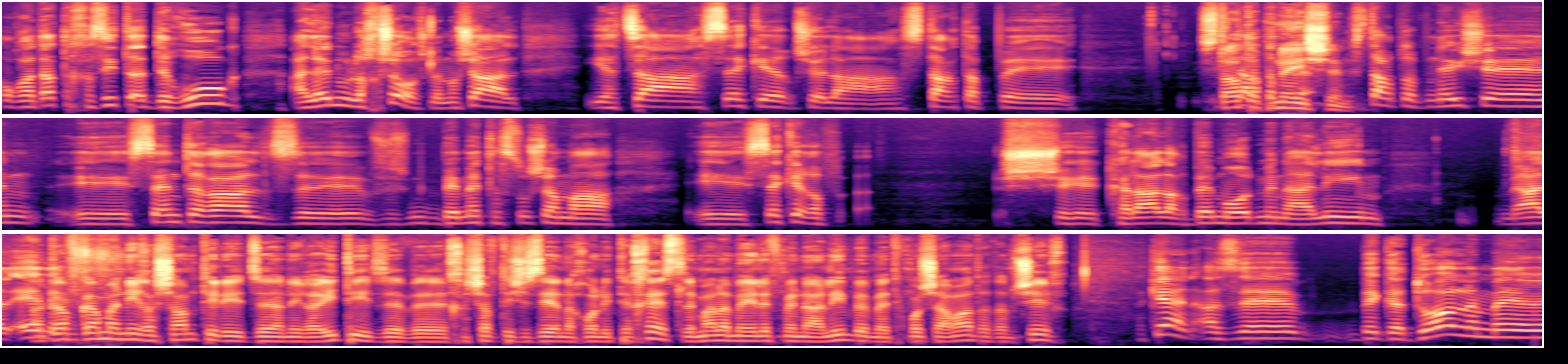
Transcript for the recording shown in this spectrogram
הורדת תחזית הדירוג עלינו לחשוש, למשל, יצא סקר של הסטארט-אפ אה, סטארט-אפ ניישן. סטארט-אפ ניישן, סנטרל, זה באמת עשו שם אה, סקר שכלל הרבה מאוד מנהלים, מעל אלף. אגב, גם אני רשמתי לי את זה, אני ראיתי את זה וחשבתי שזה יהיה נכון להתייחס, למעלה מאלף מנהלים באמת, כמו שאמרת, תמשיך. כן, אז אה, בגדול הם אה,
